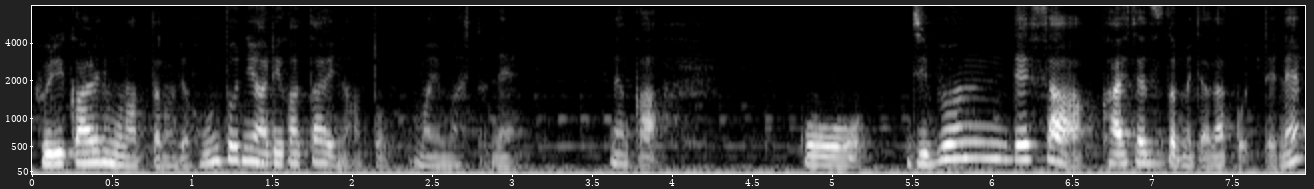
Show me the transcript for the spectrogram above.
振り返りにもなったので本当にありがたいなと思いましたね。なんかこう自分でさ会社勤めじゃなくってね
